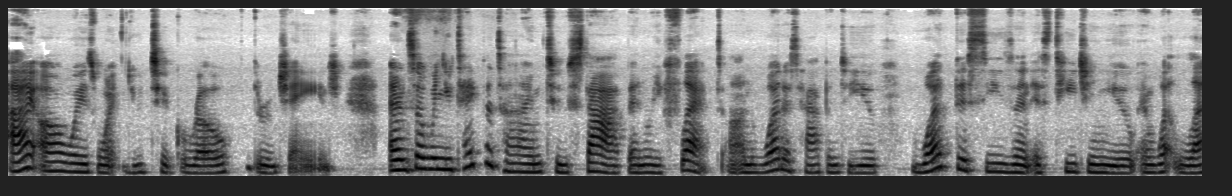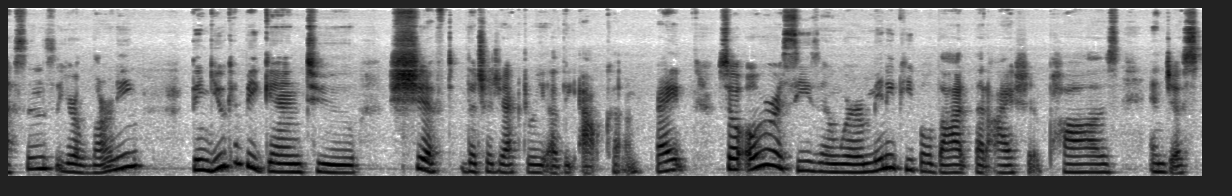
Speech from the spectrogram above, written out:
I always want you to grow through change. And so when you take the time to stop and reflect on what has happened to you, what this season is teaching you, and what lessons you're learning, then you can begin to shift the trajectory of the outcome, right? So, over a season where many people thought that I should pause and just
